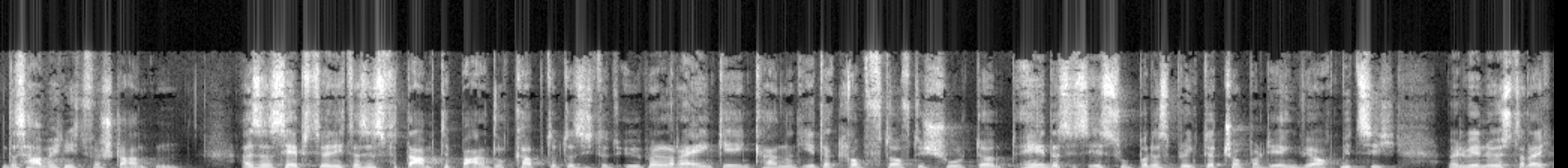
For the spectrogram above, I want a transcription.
und das habe ich nicht verstanden. Also selbst wenn ich das als verdammte Bundle gehabt habe, dass ich dort überall reingehen kann und jeder klopft auf die Schulter und hey, das ist eh super, das bringt der Job halt irgendwie auch mit sich, weil wir in Österreich,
